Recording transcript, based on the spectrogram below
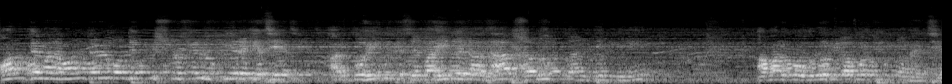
অন্তে মানে অন্তের মধ্যে কৃষ্ণকে লুকিয়ে রেখেছে আর সে বাহিরে রাধার স্বরূপ কান্তি নিয়ে আমার গৌরবী অবতীর্ণ হয়েছে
